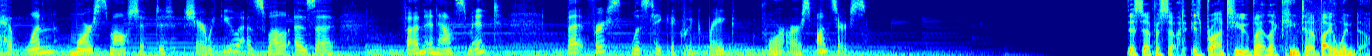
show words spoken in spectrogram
Have one more small shift to share with you, as well as a fun announcement. But first, let's take a quick break for our sponsors. This episode is brought to you by La Quinta by Wyndham.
